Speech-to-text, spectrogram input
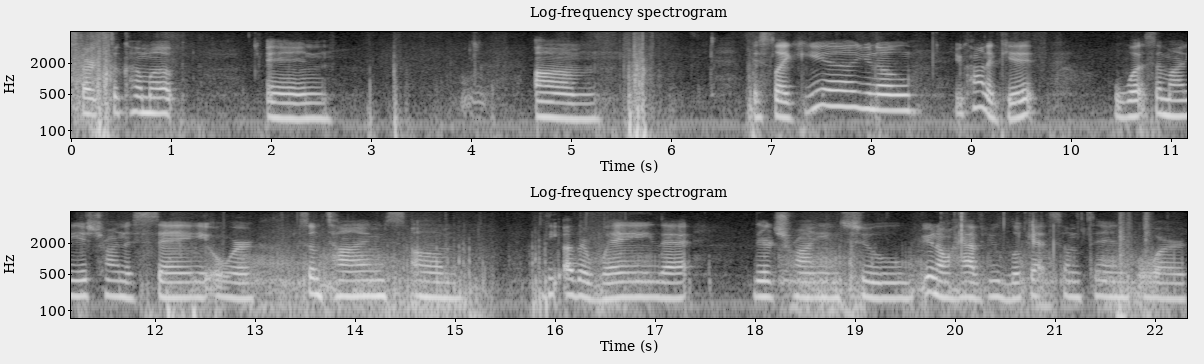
starts to come up. And, um, it's like, yeah, you know, you kind of get what somebody is trying to say, or sometimes, um, the other way that they're trying to, you know, have you look at something or,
